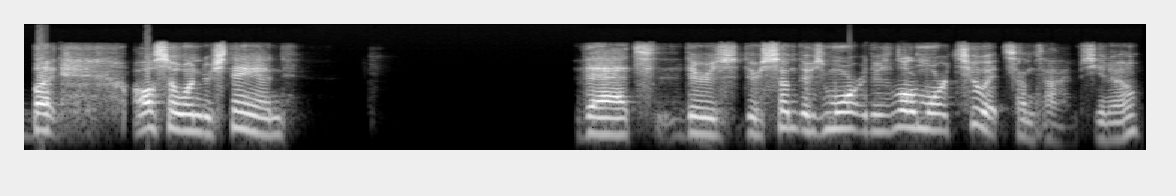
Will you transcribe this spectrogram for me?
But also understand that there's there's some there's more there's a little more to it sometimes, you know?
